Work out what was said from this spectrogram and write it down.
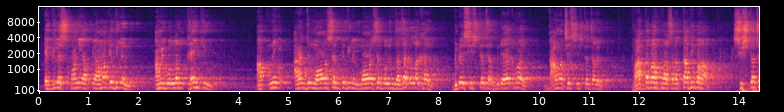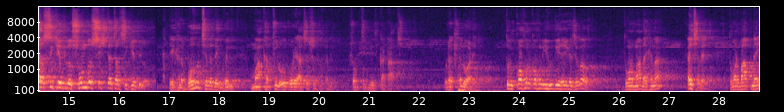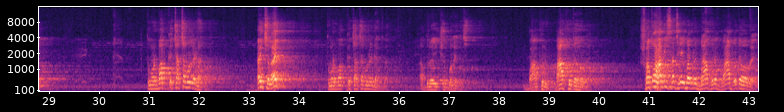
এক গ্লাস পানি আপনি আমাকে দিলেন। আমি বললাম থ্যাংক ইউ আপনি আরেকজন মৌলানা সাহেবকে দিলেন। মৌলানা সাহেব বলেন জাজাকাল্লা খায় দুটাই শিষ্টাচার, দুটা এক নয়। দাম আছে শিষ্টাচারের। ভাত দাবাহ ভাষা তাদি বাহা শিষ্টাচার শিখিয়ে দিল, সুন্দর শিষ্টাচার শিখিয়ে দিল। এখানে বহু ছেলে দেখবেন, মাথার চুল ওপরে আছে শুধু সব জিনিস কাটা আছে। ওটা খেলোয়াড়ের। তুমি কখন কখন ইহুদি হয়ে গেছে গো? তোমার মা দেখে না? এই ছেলে, তোমার বাপ নেই? তোমার বাপকে চাচা বলে ডাকো। এই ছেলে! তোমার বাপকে চাচা বলে ডাকবা। আব্দুল সব বলে গেছে। বাপ হলে বাপ হতে হবে। শত হাদিস আছে, এই ব্যাপারে বাপ হলে বাপ হতে হবে।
